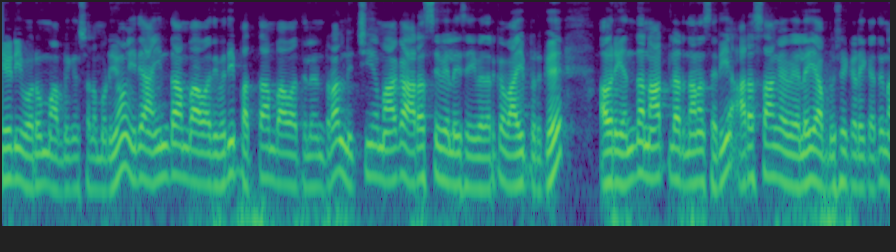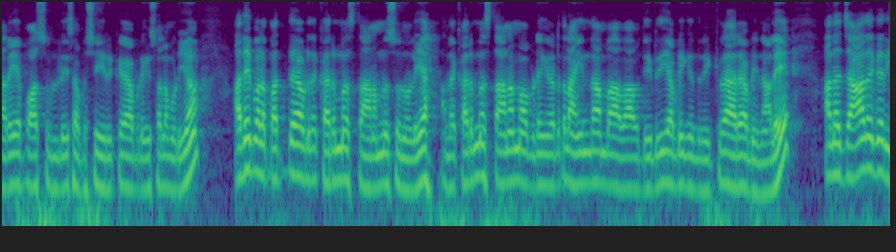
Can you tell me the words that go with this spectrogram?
தேடி வரும் அப்படின்னு சொல்ல முடியும். இது ஐந்தாம் பாவாதிபதி பத்தாம் பாவத்தில் என்றால் நிச்சயமாக அரசு வேலை செய்வதற்கு வாய்ப்பு இருக்குது அவர் எந்த நாட்டில் இருந்தாலும் சரி அரசாங்க வேலை அப்படி சொல்லி கிடைக்கிறது நிறைய பாசிபிலிட்டிஸ் அப்படி இருக்குது அப்படின்னு சொல்ல முடியும். அதே போல் பத்து அப்படி கர்மஸ்தானம்னு சொல்லணும் இல்லையா? அந்த கர்மஸ்தானம் அப்படிங்கிற இடத்துல ஐந்தாம் பாவாதிபதி அப்படிங்கிறது இருக்கிறாரு அப்படின்னாலே அந்த ஜாதகர்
